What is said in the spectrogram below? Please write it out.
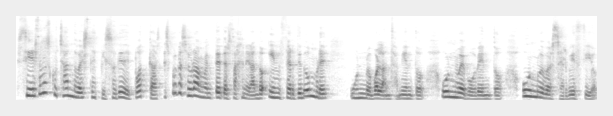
Si estás escuchando este episodio de podcast es porque seguramente te está generando incertidumbre un nuevo lanzamiento, un nuevo evento, un nuevo servicio,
